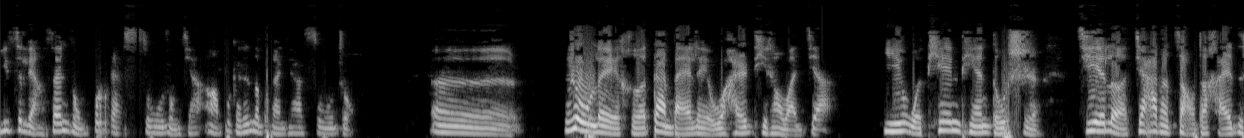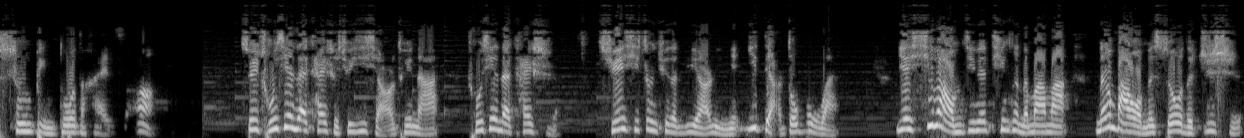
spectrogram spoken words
一次两三种，不敢四五种加啊，不敢真的不敢加四五种。嗯，肉类和蛋白类我还是提倡晚加，因为我天天都是。接了加的早的孩子，生病多的孩子啊，所以从现在开始学习小儿推拿，从现在开始学习正确的育儿理念，一点都不晚。也希望我们今天听课的妈妈能把我们所有的知识，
